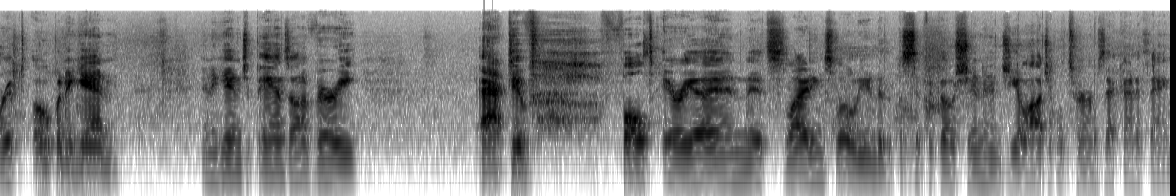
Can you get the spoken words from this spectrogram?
ripped open again. And again, Japan's on a very active fault area and it's sliding slowly into the Pacific Ocean in geological terms, that kind of thing.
